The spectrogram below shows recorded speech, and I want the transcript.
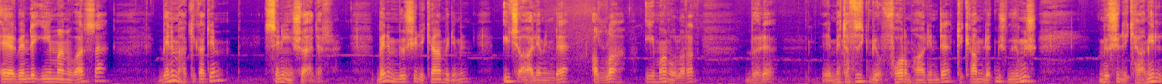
eğer bende iman varsa benim hakikatim seni inşa eder. Benim mürşidi kamilimin iç aleminde Allah iman olarak böyle e, metafizik bir form halinde tekamül etmiş, büyümüş. Mürşidi kamil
